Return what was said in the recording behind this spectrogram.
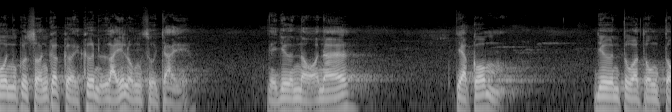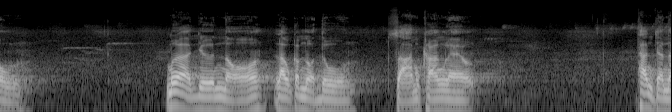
บุญกุศลก็เกิดขึ้นไหลลงสู่ใจนี่ยืนหนอนะ อย่าก้ม ยืนตัวตรงๆ เมื่อยืนหนอเรากำหนดดูสามครั้งแล้ว ท่านจะน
